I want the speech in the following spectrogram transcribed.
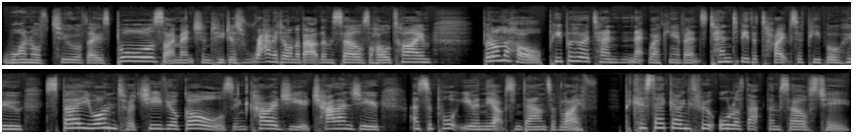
one of two of those bores I mentioned who just rabbit on about themselves the whole time. But on the whole, people who attend networking events tend to be the types of people who spur you on to achieve your goals, encourage you, challenge you, and support you in the ups and downs of life because they're going through all of that themselves too.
